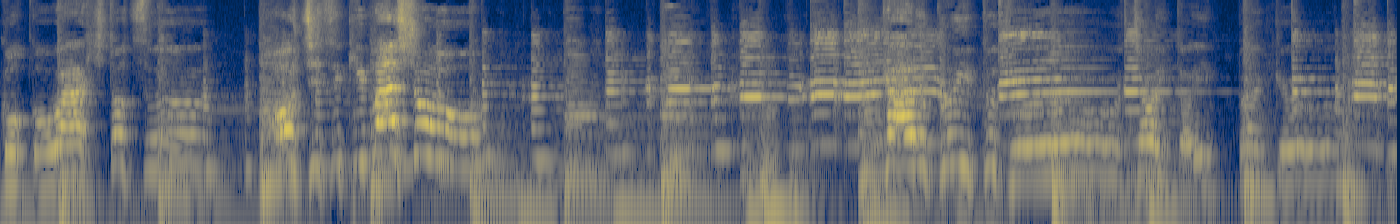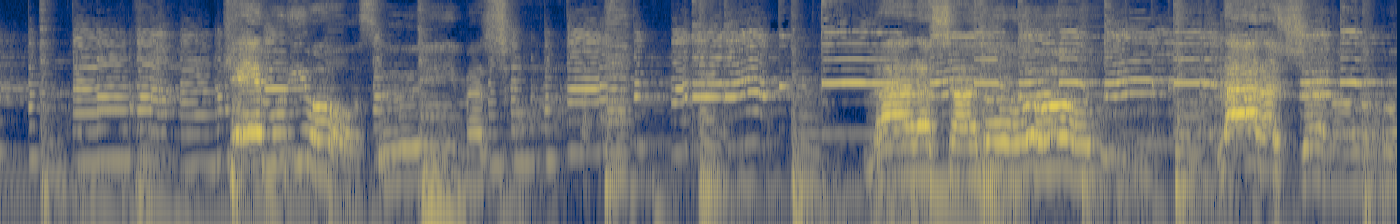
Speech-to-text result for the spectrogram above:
ここは一つ落ち着きましょう。軽く一服ちょいと一服。煙を吸いましょう。ララシャドウララシャドウ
